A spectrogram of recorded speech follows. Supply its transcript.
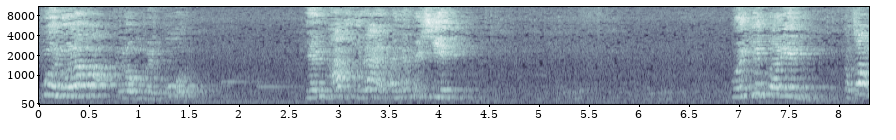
เมื่อรู้แล้วก็ลงไปพูด เห็นพักที่ได้ไปยังไม่ฉีดปุ๋ยกินตัวรินก็ต้อง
